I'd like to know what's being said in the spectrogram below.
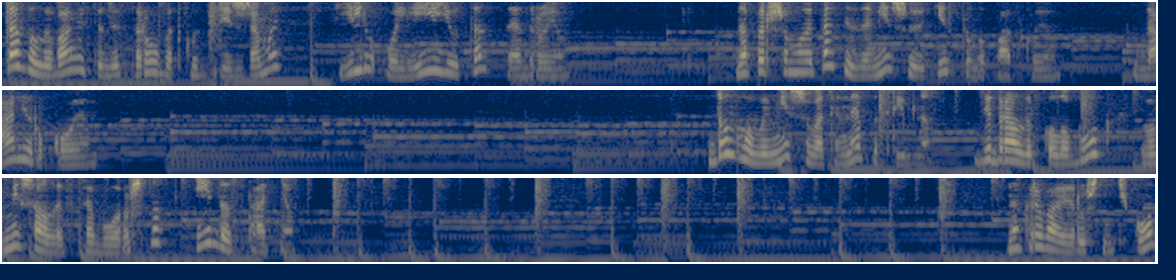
та виливаю сюди сироватку з дріжджами, сіллю, олією та цедрою. На першому етапі замішую тісто лопаткою, далі рукою. Довго вимішувати не потрібно. Зібрали в колобок, вмішали все борошно і достатньо. Накриваю рушничком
